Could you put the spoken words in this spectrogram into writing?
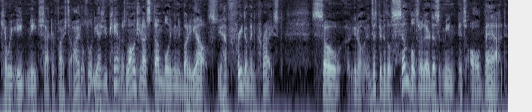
can we eat meat sacrificed to idols? Well, yes, you can, as long as you're not stumbling anybody else. You have freedom in Christ. So, you know, just because those symbols are there doesn't mean it's all bad.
